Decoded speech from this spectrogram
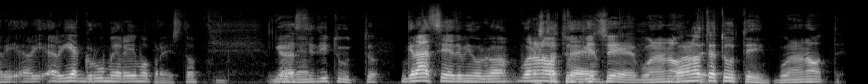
ri- ri- riaggrumeremo presto. Grazie Bene. di tutto. Grazie Demiurgo, È buonanotte. stato un piacere. Buonanotte. Buonanotte a tutti. Buonanotte.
